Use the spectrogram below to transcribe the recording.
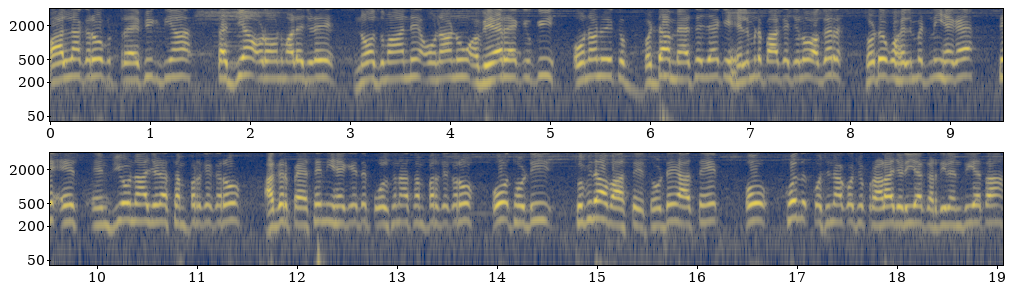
ਪਾਲਣਾ ਕਰੋ ਟ੍ਰੈਫਿਕ ਦੀਆਂ ਤੱਜੀਆਂ ਉਡਾਉਣ ਵਾਲੇ ਜਿਹੜੇ ਨੌਜਵਾਨ ਨੇ, ਉਹਨਾਂ ਨੂੰ ਅਵੇਅਰ ਹੈ ਕਿਉਂਕਿ ਉਹਨਾਂ ਨੂੰ ਇੱਕ ਵੱਡਾ ਮੈਸੇਜ ਹੈ ਕਿ ਹੈਲਮਟ ਪਾ ਕੇ ਚਲੋ, ਅਗਰ ਤੁਹਾਡੇ ਕੋਲ ਹੈਲਮਟ ਨਹੀਂ ਹੈਗਾ ਤੇ ਇਸ ਐਨਜੀਓ ਨਾਲ ਜਿਹੜਾ ਸੰਪਰਕ ਕਰੋ, ਅਗਰ ਪੈਸੇ ਨਹੀਂ ਹੈਗੇ ਤੇ ਪੁਲਿਸ ਨਾਲ ਸੰਪਰਕ ਕਰੋ, ਉਹ ਤੁਹਾਡੀ ਸੁਵਿਧਾ ਵਾਸਤੇ, ਤੁਹਾਡੇ ਵਾਸਤੇ ਉਹ ਖੁਦ ਕੁਝ ਨਾ ਕੁਝ ਉਪਰਾਲਾ ਜਿਹੜੀ ਆ ਕਰਦੀ ਰਹਿੰਦੀ ਹੈ ਤਾਂ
